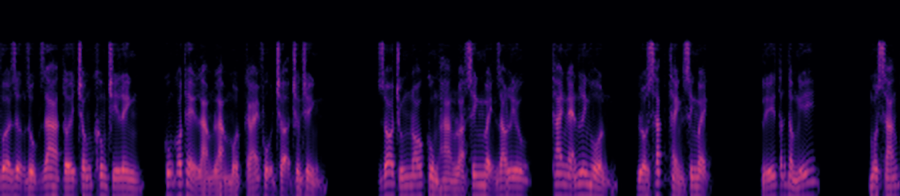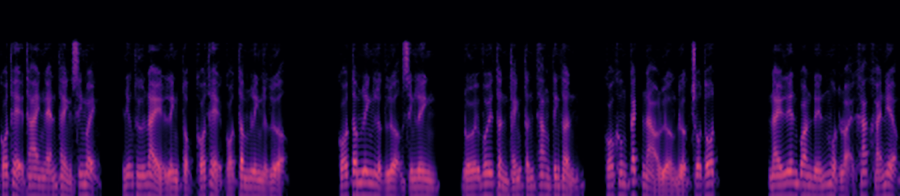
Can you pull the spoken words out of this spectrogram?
vừa dựng dục ra tới chống không trí linh, cũng có thể làm làm một cái phụ trợ chương trình. Do chúng nó cùng hàng loạt sinh mệnh giao lưu, thai ngén linh hồn, lột sắc thành sinh mệnh. Lý tẫn thầm nghĩ, một sáng có thể thai ngén thành sinh mệnh, những thứ này linh tộc có thể có tâm linh lực lượng. Có tâm linh lực lượng sinh linh, đối với thần thánh tấn thăng tinh thần, có không cách nào lường được chỗ tốt. Này liên quan đến một loại khác khái niệm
